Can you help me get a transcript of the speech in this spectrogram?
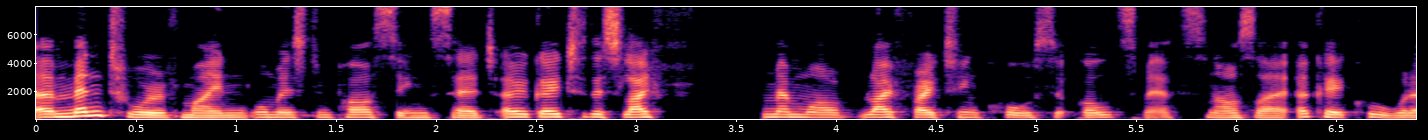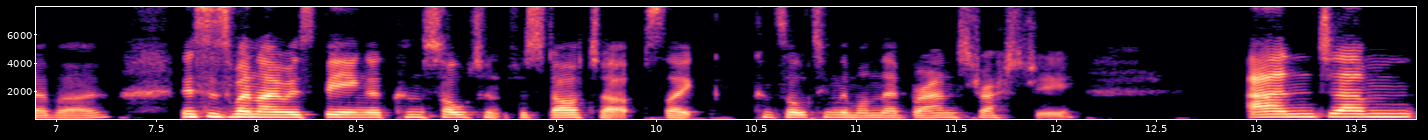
a mentor of mine almost in passing said, Oh, go to this life memoir life writing course at Goldsmiths. And I was like, okay, cool, whatever. This is when I was being a consultant for startups, like consulting them on their brand strategy. And um,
